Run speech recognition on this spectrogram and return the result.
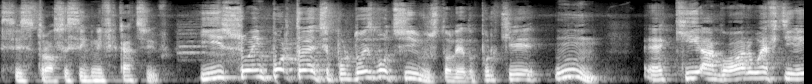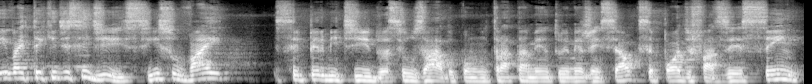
se esse troço é significativo. E isso é importante por dois motivos, Toledo. Porque, um, é que agora o FDA vai ter que decidir se isso vai ser permitido a ser usado como um tratamento emergencial que você pode fazer sem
